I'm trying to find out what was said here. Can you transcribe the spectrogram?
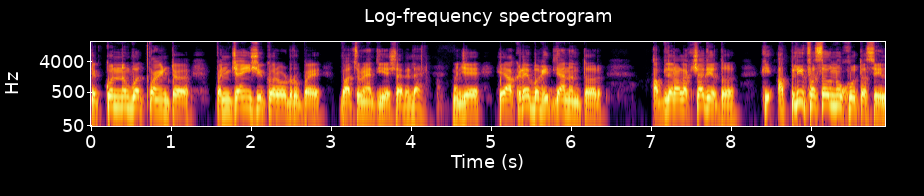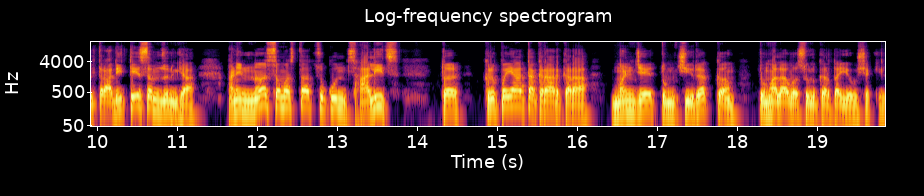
एकोणनव्वद पॉईंट पंच्याऐंशी करोड रुपये वाचवण्यात यश आलेलं आहे. म्हणजे हे आकडे बघितल्यानंतर आपल्याला लक्षात येतं की आपली फसवणूक होत असेल तर आधी ते समजून घ्या आणि न समजता चुकून झालीच तर कृपया तक्रार करा. म्हणजे तुमची रक्कम तुम्हाला वसूल करता येऊ शकेल.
